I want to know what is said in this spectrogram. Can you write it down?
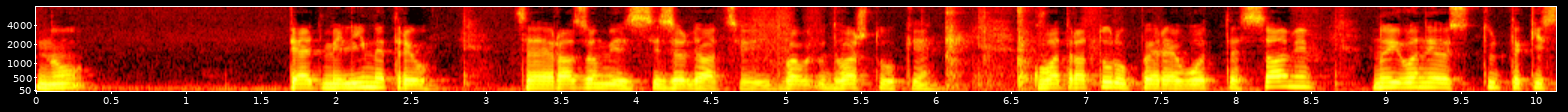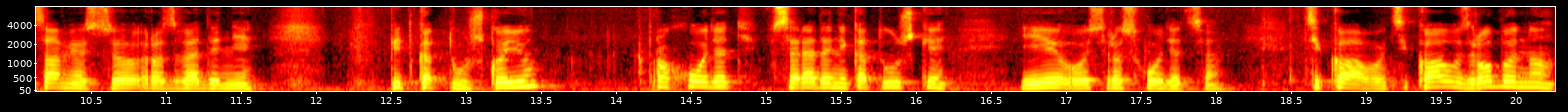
Ну, 5 мм це разом із ізоляцією. Два, два штуки. Квадратуру переводьте самі. Ну і вони ось тут такі самі ось розведені під катушкою. Проходять всередині катушки і ось розходяться. Цікаво, цікаво, зроблено.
